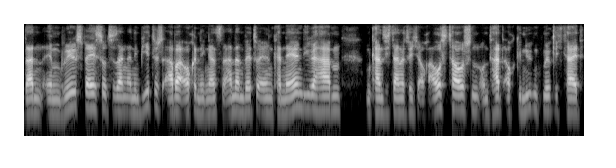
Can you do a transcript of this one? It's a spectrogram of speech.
dann im Real Space sozusagen an den Biertisch, aber auch in den ganzen anderen virtuellen Kanälen, die wir haben und kann sich da natürlich auch austauschen und hat auch genügend Möglichkeit,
